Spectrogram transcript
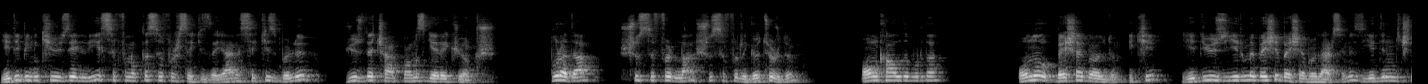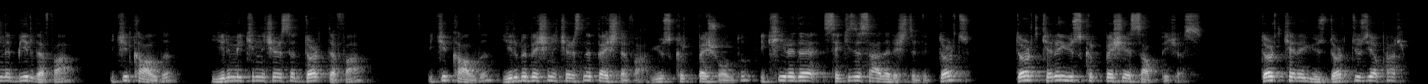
7250'yi 0.08'de yani 8 bölü 100'de çarpmamız gerekiyormuş. Burada şu sıfırla şu sıfırı götürdüm. 10 kaldı burada. Onu 5'e böldüm 2. 725'i 5'e bölerseniz 7'nin içinde 1 defa 2 kaldı. 22'nin içerisinde 4 defa 2 kaldı. 25'in içerisinde 5 defa 145 oldu. 2 ile de 8'i sadeleştirdik 4. 4 kere 145'i hesaplayacağız. 4 kere 100 400 yapar.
